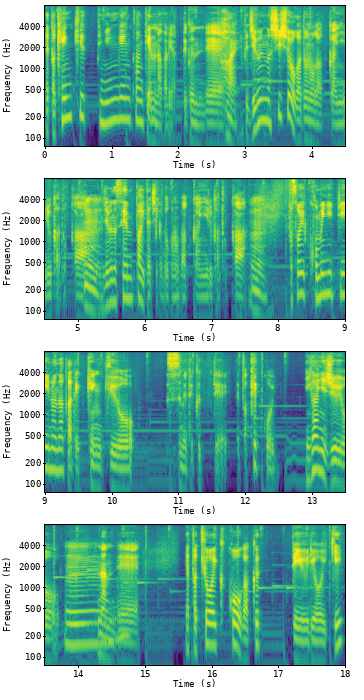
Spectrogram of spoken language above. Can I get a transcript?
やっぱ研究って人間関係の中でやっていくんで、はい自分の師匠がどの学会にいるかとか、うん自分の先輩たちがどこの学会にいるかとか、やっうん。ぱそういうコミュニティの中で研究を進めていくってやっぱ結構意外に重要うん。なんで、やっぱ教育工学っていう領域うん。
